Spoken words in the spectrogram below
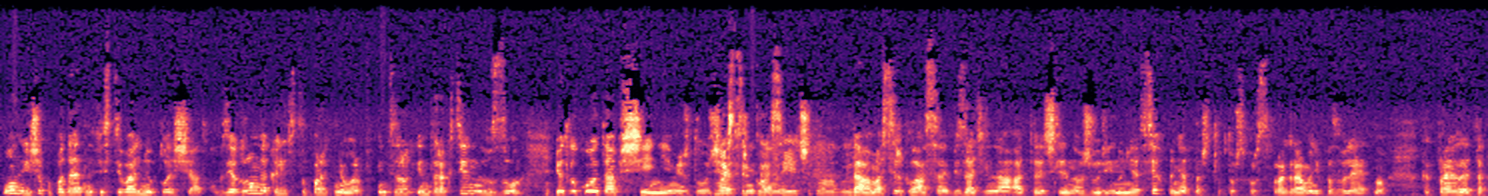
он еще попадает на фестивальную площадку, где огромное количество партнеров, интер- интерактивных зон, идет какое-то общение между участниками. Мастер-классы я читала. были. Да, мастер-классы обязательно от э, членов жюри. Ну, не от всех, понятно, что потому что просто программа не позволяет, но, как правило, это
